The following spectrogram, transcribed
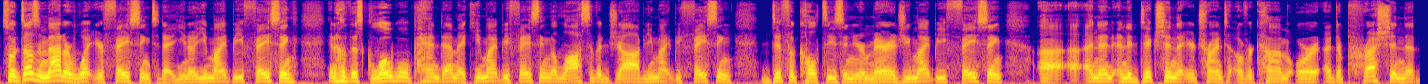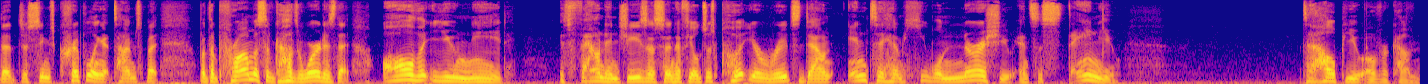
So it doesn't matter what you're facing today. You know, you might be facing, you know, this global pandemic. You might be facing the loss of a job. You might be facing difficulties in your marriage. You might be facing uh, an, an addiction that you're trying to overcome or a depression that, that just seems crippling at times. But, but the promise of God's word is that all that you need is found in Jesus. And if you'll just put your roots down into Him, He will nourish you and sustain you to help you overcome.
